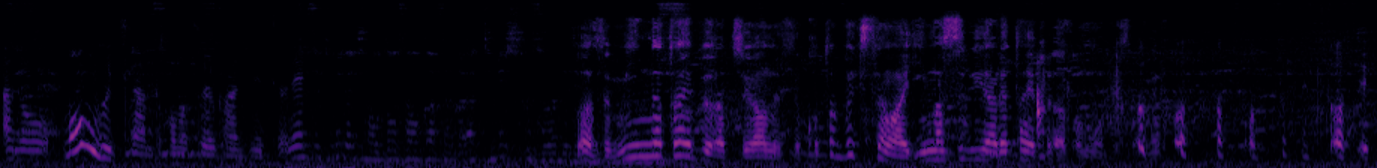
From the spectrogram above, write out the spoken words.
あ、あの、モングチさんとかもそういう感じですよね。そうですよ。みんなタイプが違うんですよ。寿さんは今すぐやれタイプだと思うんですよね。そうです。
